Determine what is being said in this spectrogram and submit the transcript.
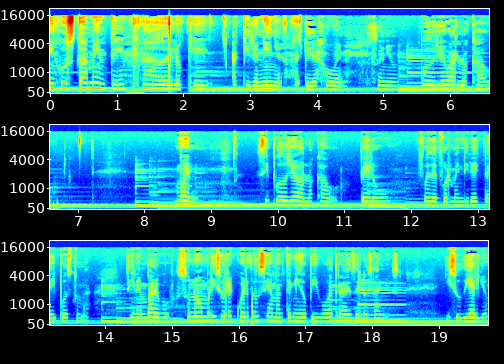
Injustamente, nada de lo que aquella niña, aquella joven soñó, pudo llevarlo a cabo. Bueno, sí pudo llevarlo a cabo, pero fue de forma indirecta y póstuma. Sin embargo, su nombre y su recuerdo se ha mantenido vivo a través de los años, y su diario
